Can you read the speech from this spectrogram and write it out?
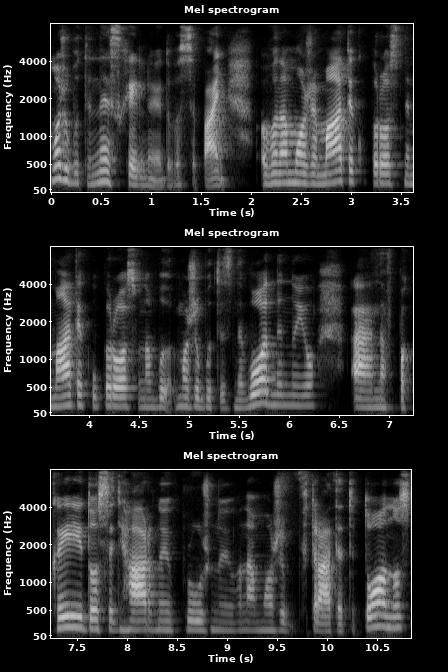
може бути не схильною до висипань. Вона може мати купероз, не мати купероз, вона може бути зневодненою, навпаки, досить гарною, пружною. Вона може втратити тонус,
